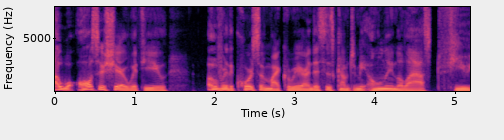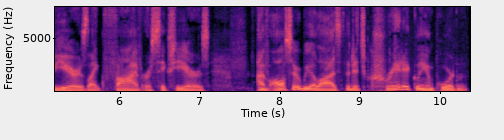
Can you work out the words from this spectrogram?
I will also share with you over the course of my career, and this has come to me only in the last few years, like five or six years. I've also realized that it's critically important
